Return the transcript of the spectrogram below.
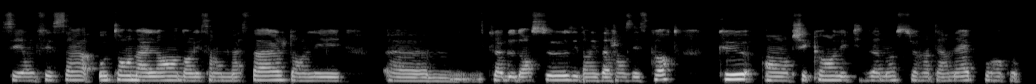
C'est on fait ça autant en allant dans les salons de massage, dans les clubs de danseuses et dans les agences d'escorte que en checkant les petites annonces sur Internet pour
